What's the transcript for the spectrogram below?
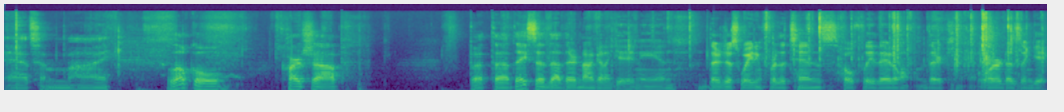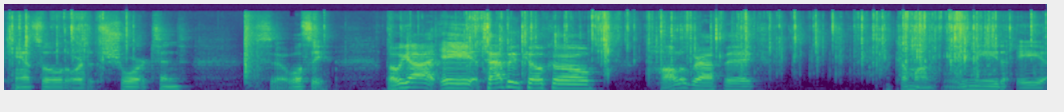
at my local card shop. But uh, they said that they're not gonna get any in. They're just waiting for the tins. Hopefully they don't their order doesn't get canceled or shortened. So we'll see. But we got a Tapu Koko holographic. Come on, we need a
